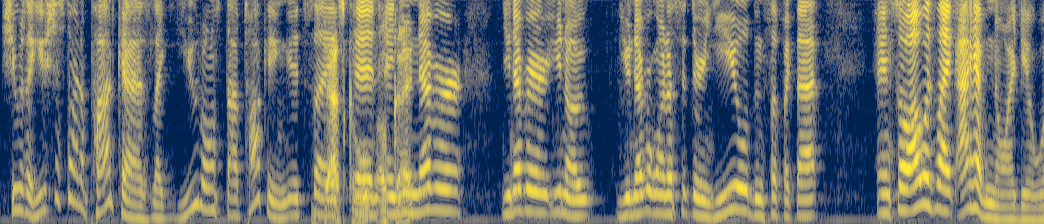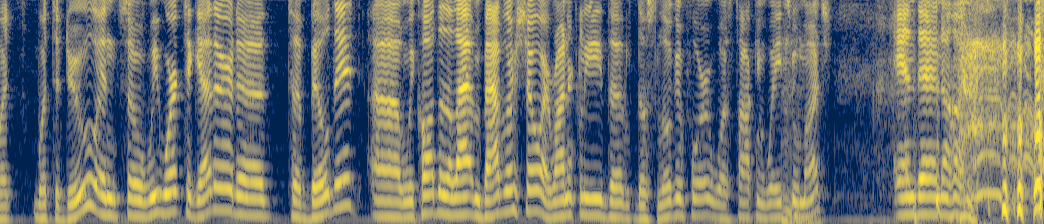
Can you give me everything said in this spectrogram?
she was like, "You should start a podcast. Like, you don't stop talking. It's like, That's cool. and, and you never, you never, you know, you never want to sit there and yield and stuff like that." And so I was like, I have no idea what what to do, and so we worked together to to build it. Uh, we called it the Latin Babbler Show. Ironically, the the slogan for it was talking way too much, and then. Um,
